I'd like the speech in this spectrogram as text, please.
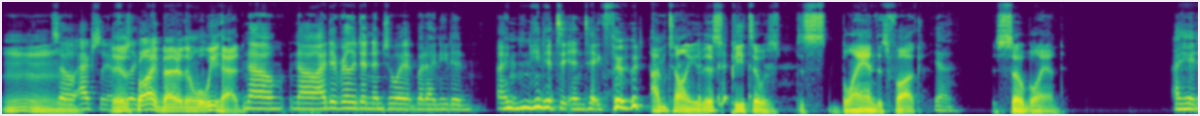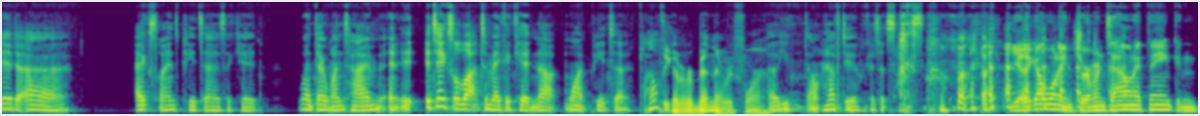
So actually, I It was like, probably better than what we had. no, no, I did really didn't enjoy it, but I needed I needed to intake food. I'm telling you, this pizza was just bland as fuck. Yeah, It's so bland. I hated uh, Exline's Pizza as a kid. Went there one time, and it, it takes a lot to make a kid not want pizza. I don't think I've ever been there before. Oh, you don't have to because it sucks. Yeah, they got one in Germantown, I think, and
